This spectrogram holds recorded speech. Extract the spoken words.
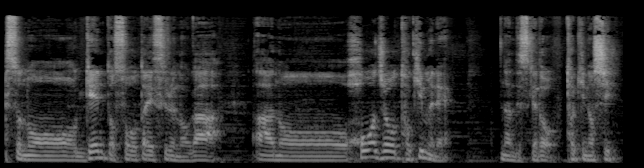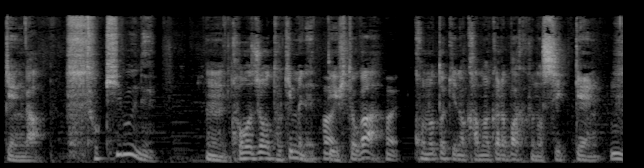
その元と相対するのがあの北条時宗なんですけど時の執権が。時宗？うん、北条時宗っていう人が、はい。はい。この時の鎌倉幕府の執権、うんうん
